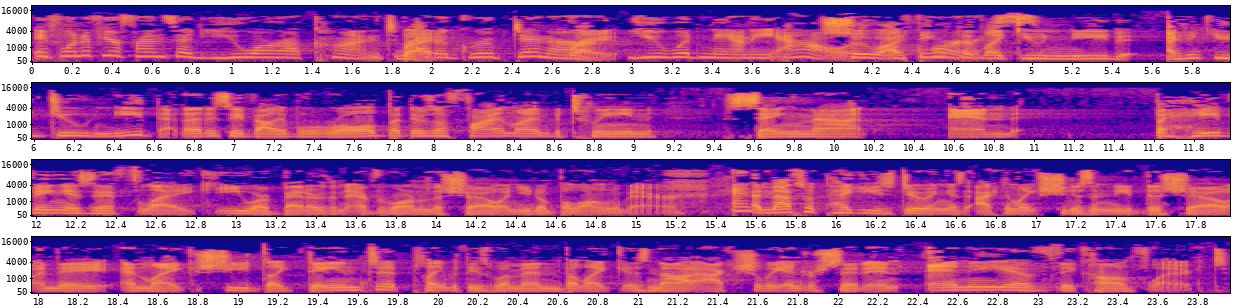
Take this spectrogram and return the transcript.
If one of your friends said you are a cunt Right. at a group dinner, Right. you would nanny out. so i think that like you need i think you do need that that is a valuable role but there's a fine line between saying that and behaving as if like you are better than everyone on the show and you don't belong there And- and, that's what peggy's doing is acting like she doesn't need this show and they and like she like deigned to play with these women but like is not actually interested in any of the conflict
